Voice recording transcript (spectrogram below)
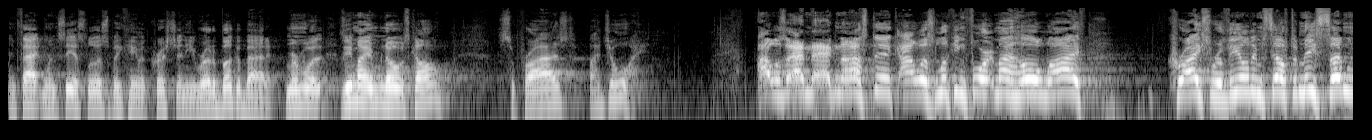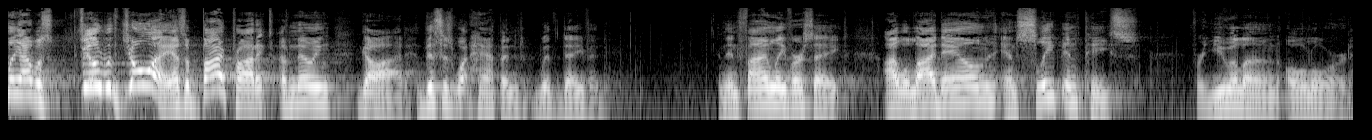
In fact, when C.S. Lewis became a Christian, he wrote a book about it. Remember what? Does anybody know what it's called? Surprised by Joy. I was an agnostic. I was looking for it my whole life. Christ revealed himself to me. Suddenly I was filled with joy as a byproduct of knowing God. This is what happened with David. And then finally, verse 8 I will lie down and sleep in peace. For you alone, O Lord,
